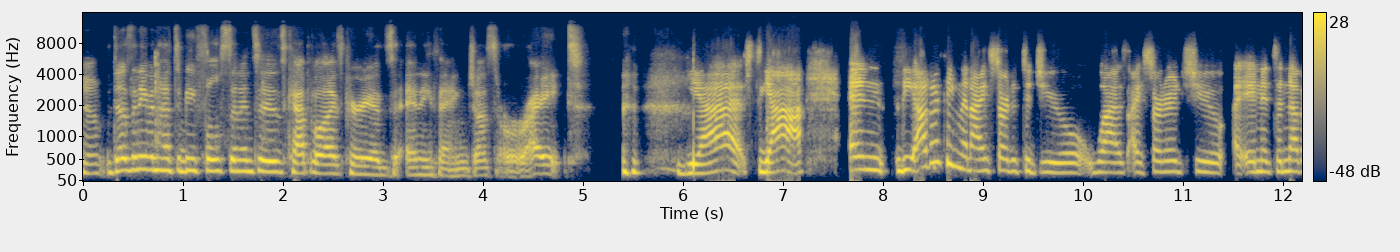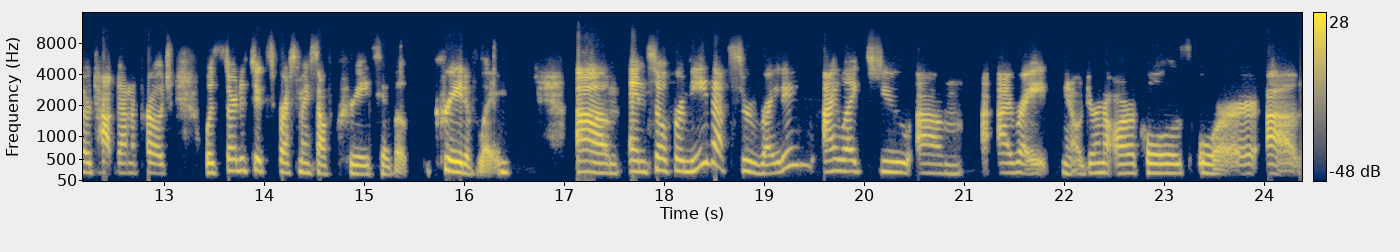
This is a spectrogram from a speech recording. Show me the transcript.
Yeah. Doesn't even have to be full sentences, capitalized periods, anything. Just write yes, yeah. And the other thing that I started to do was I started to, and it's another top down approach, was started to express myself creative, creatively. Um, and so for me, that's through writing. I like to, um, I write, you know, journal articles or um,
